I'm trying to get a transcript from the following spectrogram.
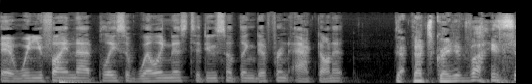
And when you find that place of willingness to do something different, act on it. That, that's great advice,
